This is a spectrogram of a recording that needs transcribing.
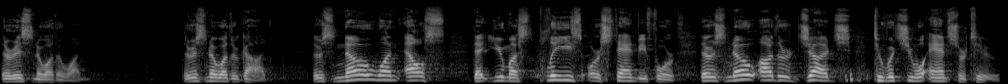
There is no other one. There is no other God. There's no one else that you must please or stand before. There's no other judge to which you will answer to.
